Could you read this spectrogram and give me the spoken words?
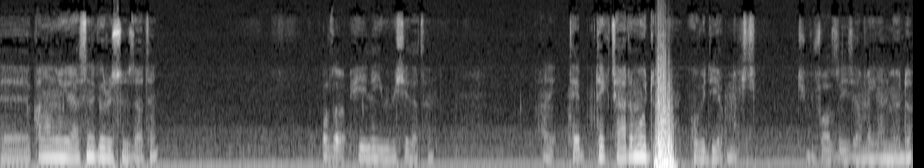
Ee, kanalıma girerseniz görürsünüz zaten. O da hile gibi bir şey zaten. Hani te tek çarem oydu o video yapmak için. Çünkü fazla izlenme gelmiyordu.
